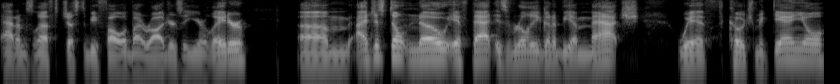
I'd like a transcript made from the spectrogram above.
Adams left just to be followed by Rodgers a year later. Um, I just don't know if that is really going to be a match with Coach McDaniel,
